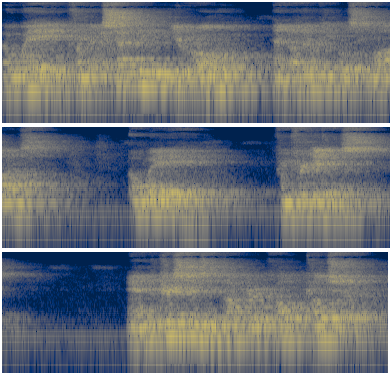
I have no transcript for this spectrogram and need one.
away from accepting your own and other people's flaws, away from forgiveness. And Christians in popular culture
